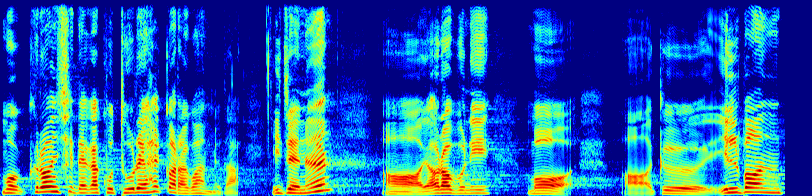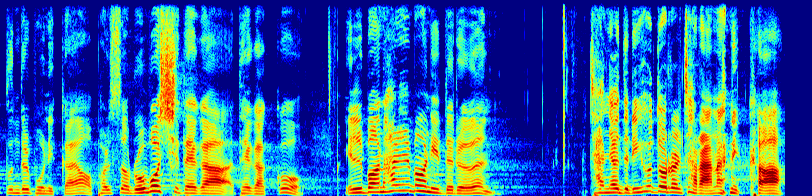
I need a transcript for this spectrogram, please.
뭐 그런 시대가 곧 도래할 거라고 합니다. 이제는 어, 여러분이 뭐 어, 그 일본 분들 보니까요. 벌써 로봇 시대가 돼 갖고 일본 할머니들은 자녀들이 효도를 잘 안 하니까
